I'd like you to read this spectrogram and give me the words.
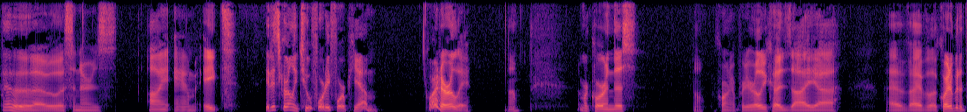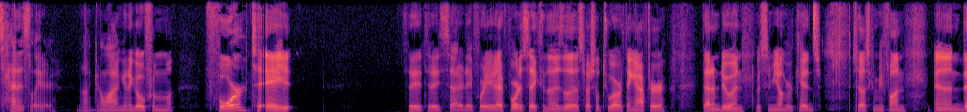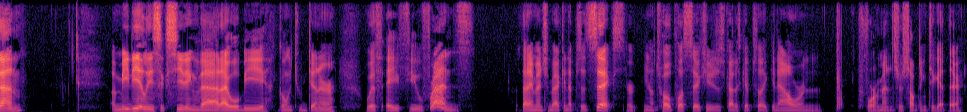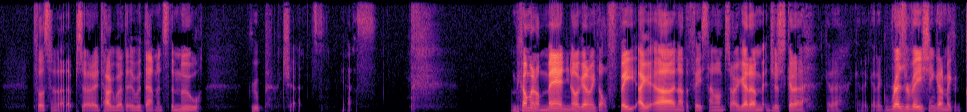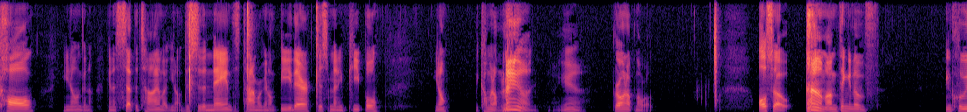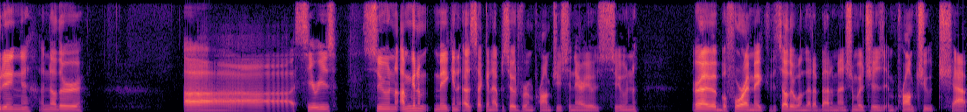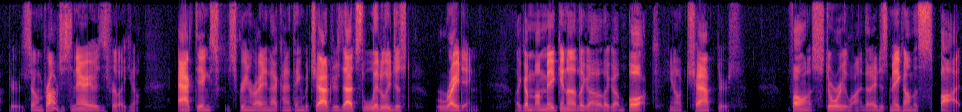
Hello, listeners. I am eight. It is currently two forty-four p.m. Quite early. No, I'm recording this. No, recording it pretty early because I uh, I have I have uh, quite a bit of tennis later. Not gonna lie, I'm gonna go from four to eight. Today, today's Saturday, four to eight. I have four to six, and then there's a special two-hour thing after that I'm doing with some younger kids. So that's gonna be fun. And then immediately succeeding that, I will be going to dinner with a few friends that I mentioned back in episode six, or you know, twelve plus six. You just gotta skip to like an hour and four minutes or something to get there to listen to that episode. I talk about it with them. It's the Moo group chats. Yes. I'm becoming a man, you know. I Gotta make the face. I uh, not the FaceTime. I'm sorry. I Gotta just gotta gotta gotta gotta reservation. Gotta make a call. You know, I'm gonna gonna set the time. Like you know, this is the name. This time we're gonna be there. This many people. You know, becoming a man. Yeah, growing up in the world. Also, I'm thinking of including another uh series soon. I'm gonna make an, a second episode for impromptu scenarios soon, or uh, before I make this other one that I'm about to mention, which is impromptu chapters. So impromptu scenarios is for like you know acting, screenwriting, that kind of thing. But chapters, that's literally just writing. Like I'm, I'm making a like a like a book, you know, chapters, following a storyline that I just make on the spot.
